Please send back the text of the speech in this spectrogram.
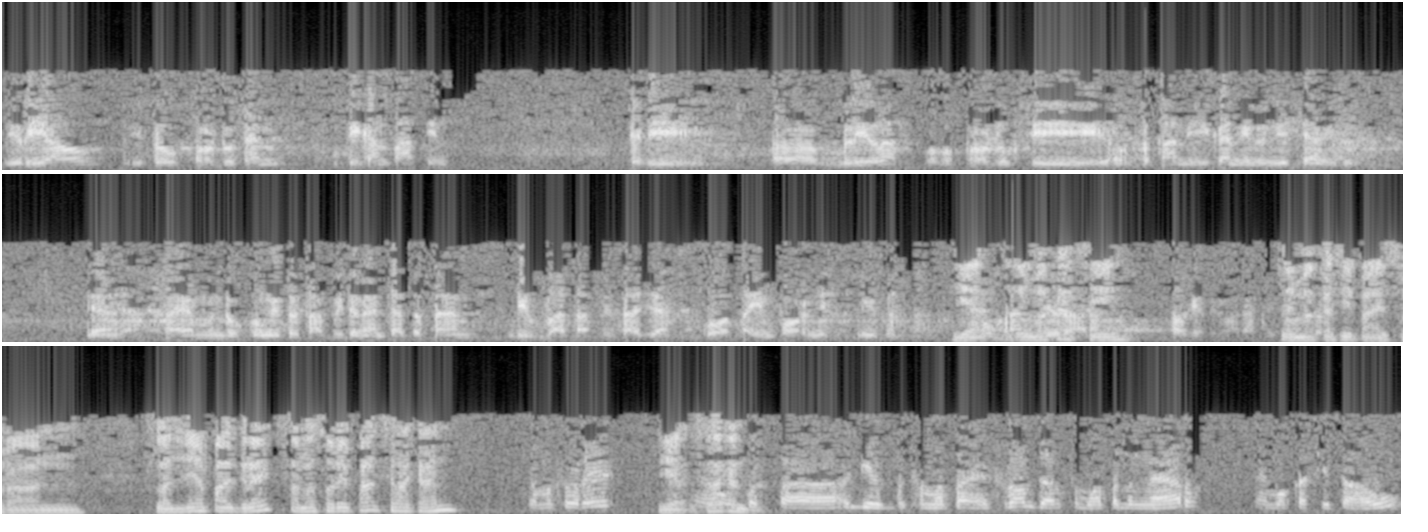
di Riau itu produsen ikan patin jadi belilah produksi petani ikan Indonesia gitu mendukung itu tapi dengan catatan dibatasi saja kuota impornya gitu. Ya terima kasih. Oke terima kasih. Terima kasih Pak Esron. Selanjutnya Pak Greg selamat sore Pak. Silakan. Selamat sore. Ya silakan Untuk Pak. Gilbert sama Pak Esron dan semua pendengar saya mau kasih tahu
